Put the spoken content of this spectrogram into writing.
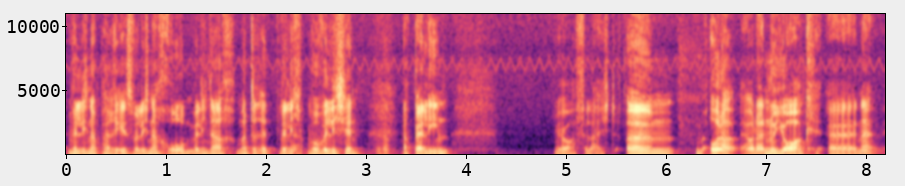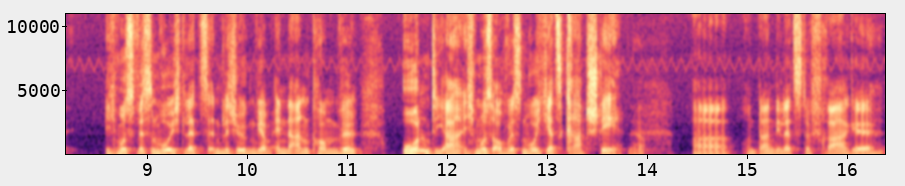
will ich nach Paris, will ich nach Rom, will ich nach Madrid, will ich, wo will ich hin? Nach Berlin. Ja, vielleicht. Ähm, oder, oder New York. Äh, ne? Ich muss wissen, wo ich letztendlich irgendwie am Ende ankommen will. Und ja, ich muss auch wissen, wo ich jetzt gerade stehe. Ja. Äh, und dann die letzte Frage,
